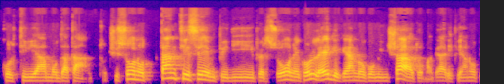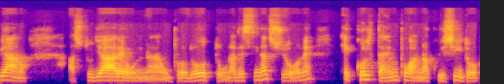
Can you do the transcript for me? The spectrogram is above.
coltiviamo da tanto. Ci sono tanti esempi di persone, colleghi che hanno cominciato magari piano piano a studiare un, un prodotto, una destinazione e col tempo hanno acquisito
